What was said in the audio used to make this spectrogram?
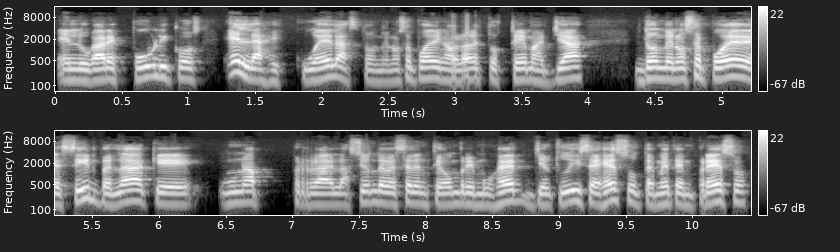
en lugares públicos, en las escuelas, donde no se pueden hablar estos temas ya, donde no se puede decir, ¿verdad?, que una relación debe ser entre hombre y mujer. Ya tú dices eso, te meten preso.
